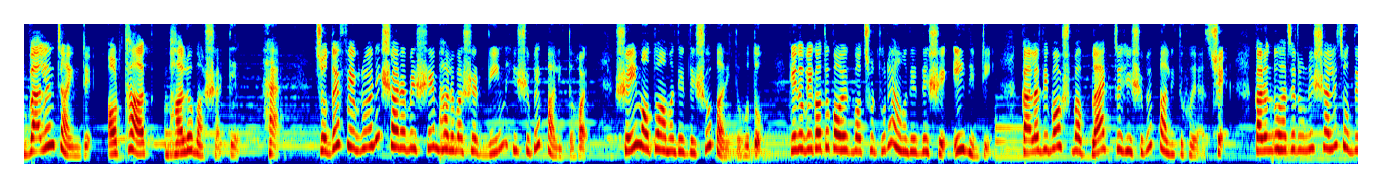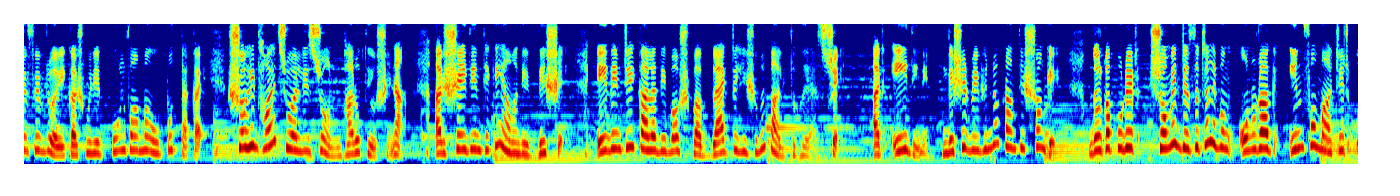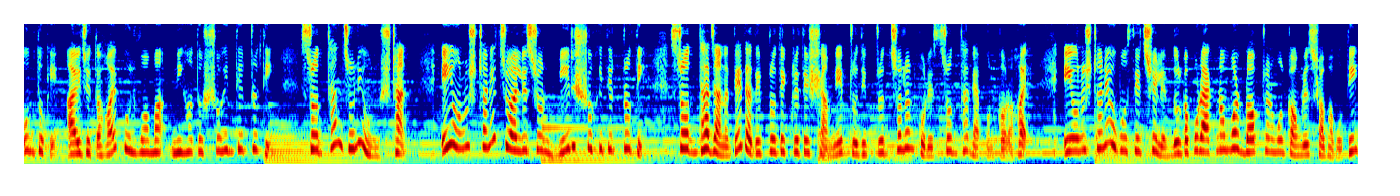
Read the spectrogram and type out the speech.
Valentine day অর্থাৎ ভালোবাসার দিন। হ্যাঁ চোদ্দই ফেব্রুয়ারি সারা বিশ্বে ভালোবাসার দিন হিসেবে পালিত হয়। সেই মতো আমাদের দেশেও পালিত হতো। কিন্তু বিগত কয়েক বছর ধরে আমাদের দেশে এই দিনটি কালা দিবস বা ব্ল্যাক ডে হিসেবে পালিত হয়ে আসছে। কারণ দু হাজার উনিশ সালে চোদ্দই ফেব্রুয়ারি কাশ্মীরের পুলওয়ামা উপত্যকায় শহীদ হয় চুয়াল্লিশ জন ভারতীয় সেনা। আর সেই দিন থেকেই আমাদের দেশে এই দিনটি কালা দিবস বা ব্ল্যাক ডে হিসেবে পালিত হয়ে আসছে। আর এই দিনে দেশের বিভিন্ন প্রান্তের সঙ্গে দুর্গাপুরের সমীর ডিজিটাল এবং অনুরাগ ইনফোমার্টের উদ্যোগে আয়োজিত হয় পুলওয়ামা নিহত শহীদদের প্রতি শ্রদ্ধাঞ্জলি অনুষ্ঠান। এই অনুষ্ঠানে চুয়াল্লিশ জন বীর শহীদের প্রতি শ্রদ্ধা জানাতে তাদের প্রতিকৃতির সামনে প্রদীপ প্রজ্বলন করে শ্রদ্ধা জ্ঞাপন করা হয়। এই অনুষ্ঠানে উপস্থিত ছিলেন দুর্গাপুর এক নম্বর ব্লক তৃণমূল কংগ্রেস সভাপতি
